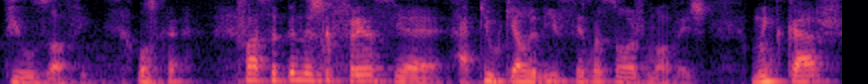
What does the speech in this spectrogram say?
filosófico. Faço apenas referência àquilo que ela disse em relação aos móveis. Muito caros,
